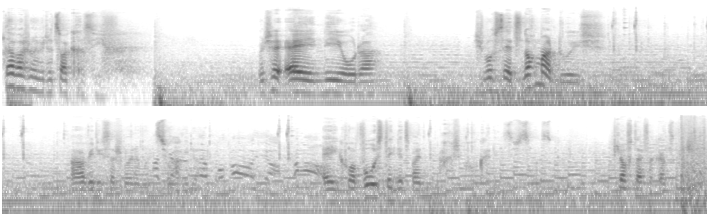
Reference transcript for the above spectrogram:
Da war ich mal wieder zu aggressiv. Ich, ey, nee, oder? Ich musste jetzt nochmal durch. Ah, wenigstens ich meine Munition wieder. Ey, guck mal, wo ist denn jetzt mein... Ach, ich brauche keine Gesichtsmaske. Ich laufe da einfach ganz geschickt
